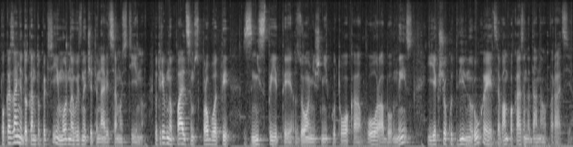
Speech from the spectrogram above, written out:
Показання до кантопексії можна визначити навіть самостійно. Потрібно пальцем спробувати змістити зовнішній кут ока вгору або вниз, і якщо кут вільно рухається, вам показана дана операція.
